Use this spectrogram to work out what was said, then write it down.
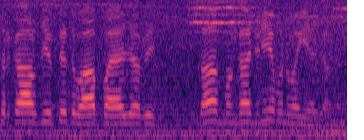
ਸਰਕਾਰ ਦੇ ਉੱਤੇ ਦਬਾਅ ਪਾਇਆ ਜਾਵੇ, ਤਾਂ ਮੰਗਾਂ ਜਿਹੜੀਆਂ ਮਨਵਾਈਆਂ ਜਾਣ।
